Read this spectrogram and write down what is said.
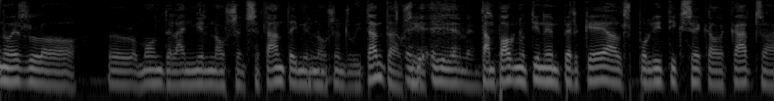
no és lo, el món de l'any 1970 i 1980. O sigui, Evidentment. Tampoc sí. no tenen per què els polítics ser calcats a,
